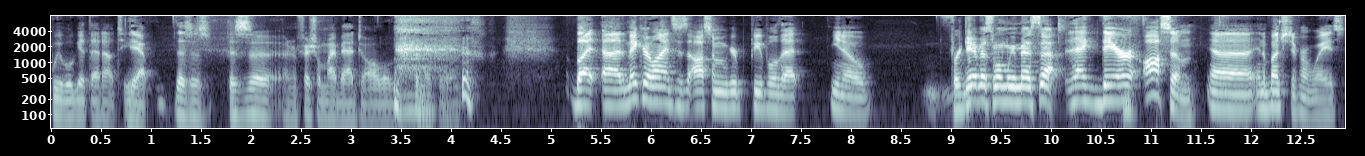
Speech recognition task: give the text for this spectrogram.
We will get that out to you. Yeah, this is this is a, an official my bad to all of the Maker Alliance. But uh, the Maker Alliance is an awesome group of people that, you know, Forgive us when we mess up. they're awesome uh, in a bunch of different ways.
